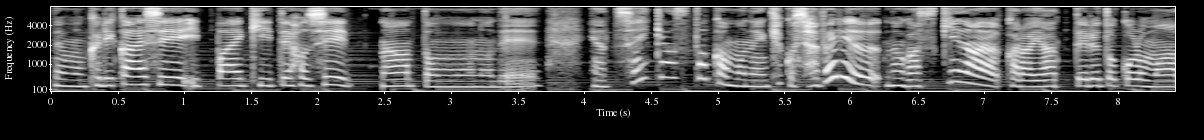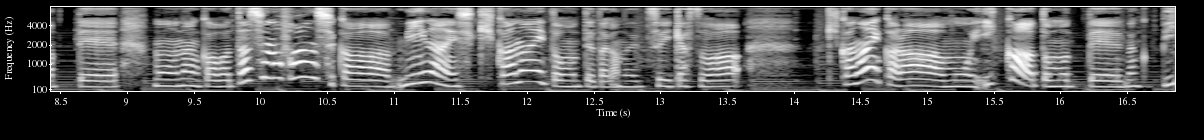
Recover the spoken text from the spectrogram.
でも繰り返しいっぱい聞いてほしいなと思うので、いや、ツイキャスとかもね、結構喋るのが好きだからやってるところもあって、もうなんか私のファンしか見ないし聞かないと思ってたので、ツイキャスは。聞かないから、もういいかと思って、なんか BL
